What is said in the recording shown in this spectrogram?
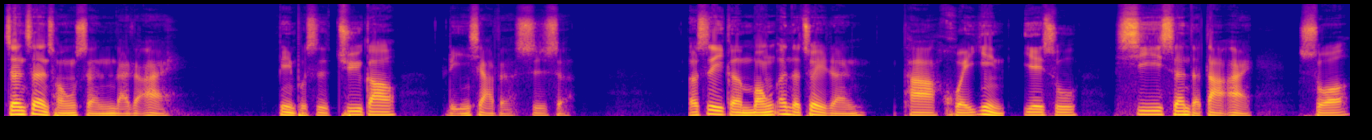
真正从神来的爱，并不是居高临下的施舍，而是一个蒙恩的罪人，他回应耶稣牺牲的大爱所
